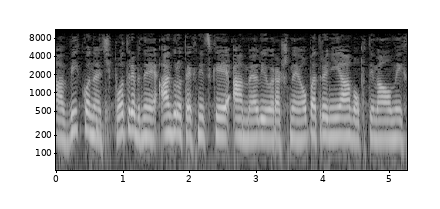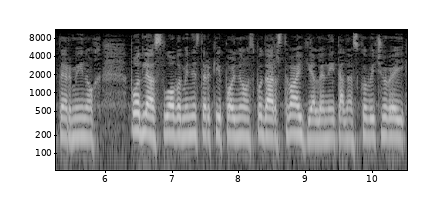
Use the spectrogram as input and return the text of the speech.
a vykonať potrebné agrotechnické a melioračné opatrenia v optimálnych termínoch. Podľa slov ministerky poľnohospodárstva Jeleny Tanaskovičovej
